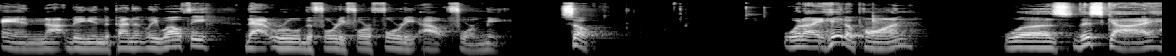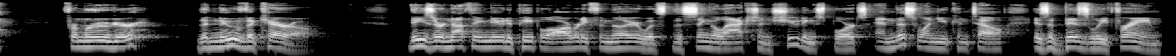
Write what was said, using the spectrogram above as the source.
and not being independently wealthy, that ruled the 4440 out for me. So, what I hit upon was this guy from Ruger, the new Vaquero. These are nothing new to people already familiar with the single action shooting sports, and this one you can tell is a Bisley frame.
